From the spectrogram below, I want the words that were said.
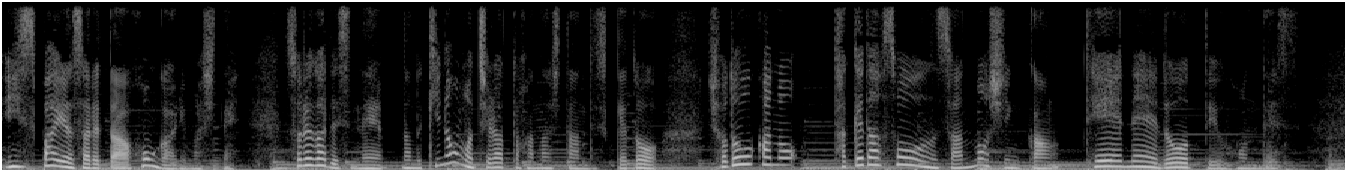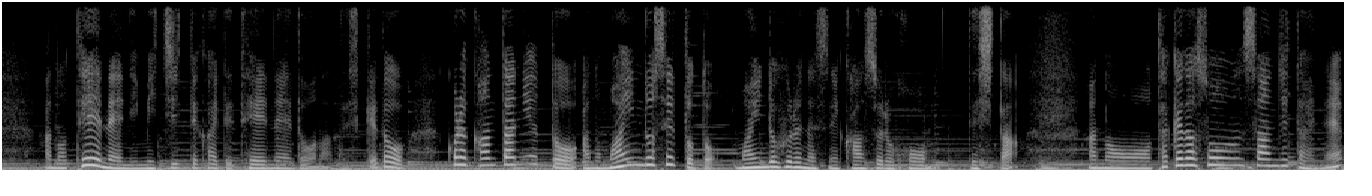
インスパイアされた本がありましてそれがですねあの昨日もちらっと話したんですけど書道家の武田壮雲さんの新刊「丁寧道」っていう本です。あの丁寧に道って書いて丁寧道なんですけどこれ簡単に言うとあのマインドセットとマインドフルネスに関する本でした。あの武田壮雲さん自体ね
